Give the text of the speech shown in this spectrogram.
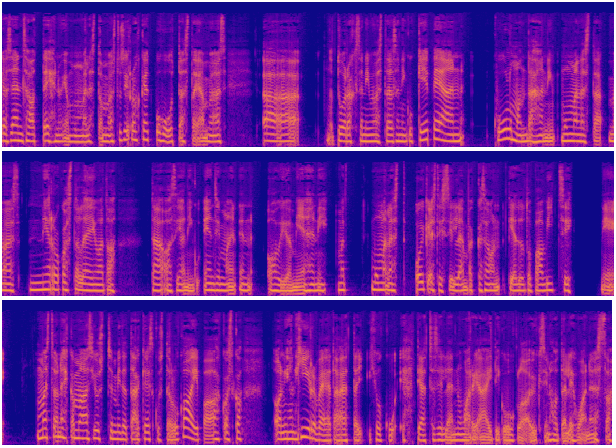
ja sen sä oot tehnyt ja mun mielestä on myös tosi rohkeat puhua tästä ja myös ää, tuodakseni myös tällaisen niin kepeän kulman tähän, niin mun mielestä myös nerokasta leimata tämä asia niin kuin ensimmäinen aviomieheni. Mä mun mielestä oikeasti silleen, vaikka se on tietyllä tapaa vitsi, niin mun mielestä se on ehkä myös just se, mitä tämä keskustelu kaipaa, koska on ihan hirveetä, että joku, tiedätkö, silleen nuori äiti googlaa yksin hotellihuoneessa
